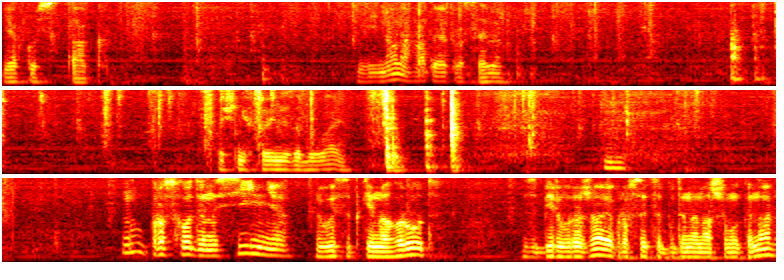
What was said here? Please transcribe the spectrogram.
Якось так. Війна нагадує про себе. Хоч ніхто і не забуває. Ну, про сходи насіння, висадки нагород, збір врожаю, про все це буде на нашому каналі.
